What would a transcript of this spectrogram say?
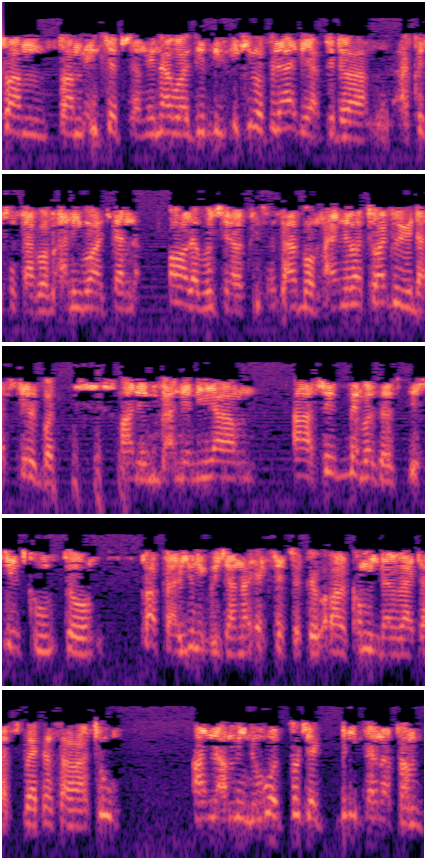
from from inception. In other words, he, he came up with the idea to do a, a Christmas album, and he wanted an all original Christmas album. I never to agree with that still, but and then and then he um the members of the state school to top five unique vision, etc. to all comedian writers, write a song or two. And I mean, the whole project, believe it or not, from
